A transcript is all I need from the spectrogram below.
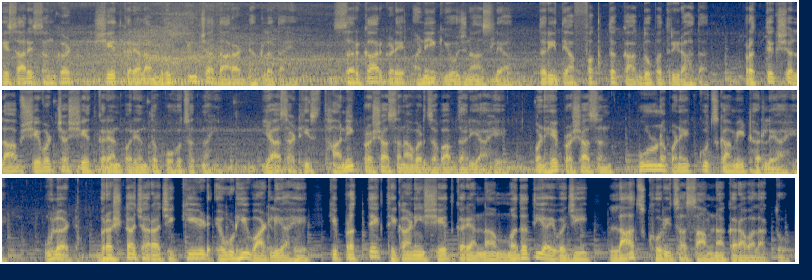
हे सारे संकट शेतकऱ्याला मृत्यूच्या दारात ढकलत आहे. सरकारकडे अनेक योजना असल्या तरी त्या फक्त कागदोपत्री राहतात. प्रत्यक्ष लाभ शेवटच्या शेतकऱ्यांपर्यंत पोहोचत नाही. यासाठी स्थानिक प्रशासनावर जबाबदारी आहे पण हे प्रशासन पूर्णपणे कुचकामी ठरले आहे. उलट भ्रष्टाचाराची कीड एवढी वाढली आहे की प्रत्येक ठिकाणी शेतकऱ्यांना मदतीऐवजी लाचखोरीचा सामना करावा लागतो.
